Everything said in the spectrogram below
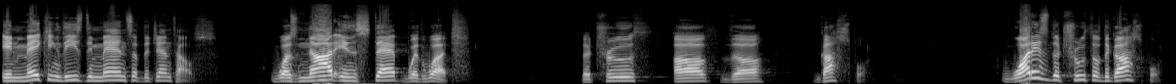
in making these demands of the Gentiles was not in step with what? The truth of the gospel. What is the truth of the gospel?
